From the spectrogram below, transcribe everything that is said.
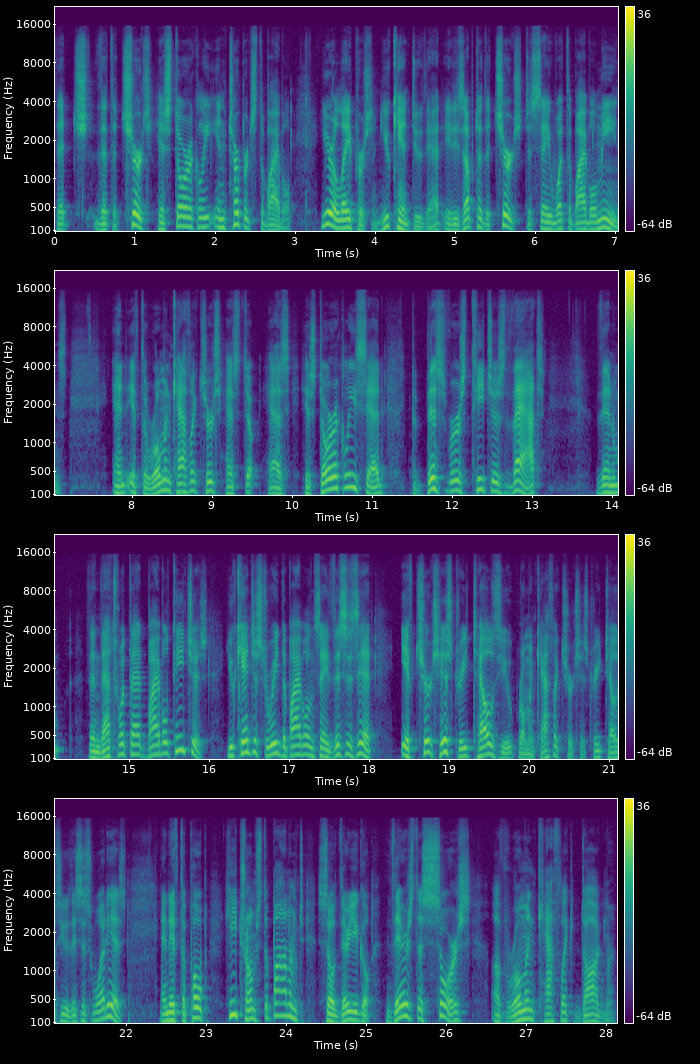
that ch- that the church historically interprets the Bible. You're a layperson; you can't do that. It is up to the church to say what the Bible means. And if the Roman Catholic Church has to, has historically said that this verse teaches that, then then that's what that Bible teaches. You can't just read the Bible and say this is it if church history tells you, Roman Catholic church history tells you this is what is. And if the Pope, he trumps the bottom. T- so there you go. There's the source of Roman Catholic dogma.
